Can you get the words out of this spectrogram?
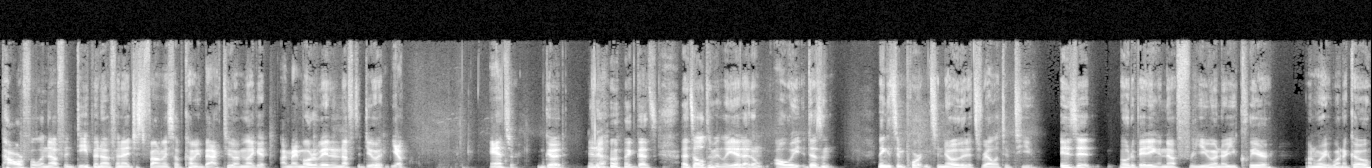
powerful enough and deep enough? And I just found myself coming back to. I'm like, am I motivated enough to do it? Yep. Answer. I'm good. You know, yeah. like that's that's ultimately it. I don't always. It doesn't. I think it's important to know that it's relative to you. Is it motivating enough for you, and are you clear on where you want to go.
